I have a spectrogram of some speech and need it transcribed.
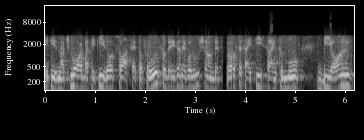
it is much more, but it is also a set of rules. So there is an evolution on the process. IT is trying to move beyond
